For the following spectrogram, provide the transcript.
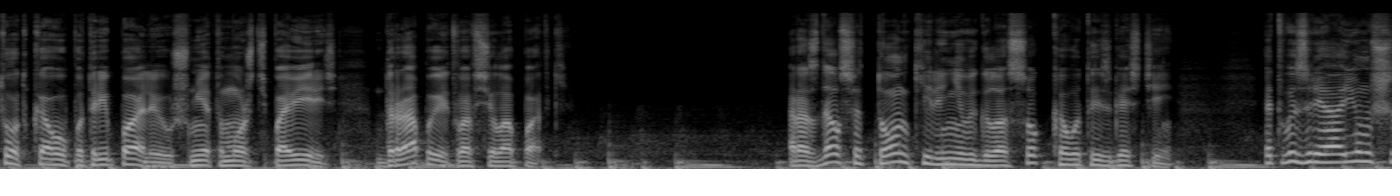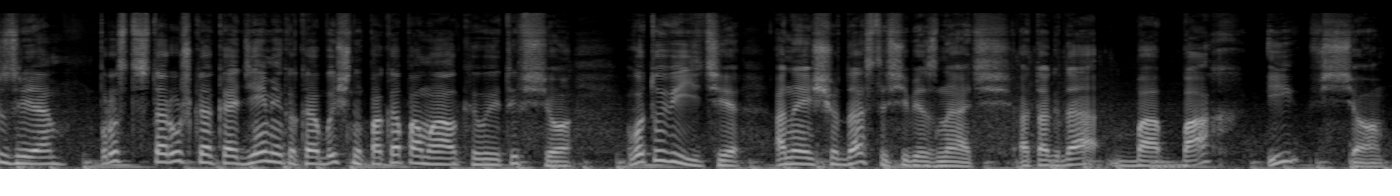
Тот, кого потрепали, уж мне-то можете поверить, драпает во все лопатки. Раздался тонкий ленивый голосок кого-то из гостей. «Это вы зря, юноша, зря. Просто старушка-академия, как обычно, пока помалкивает, и все. Вот увидите, она еще даст о себе знать, а тогда бабах, и все».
